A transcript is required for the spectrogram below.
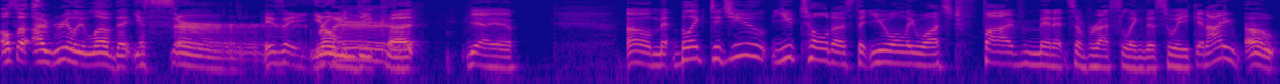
Also, I really love that. Yes, sir. Is a yes, Roman sir. deep cut. Yeah, yeah. Oh, ma- Blake, did you you told us that you only watched five minutes of wrestling this week, and I Oh,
